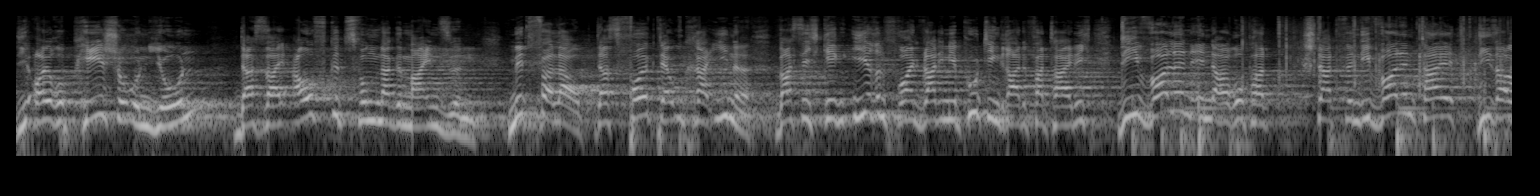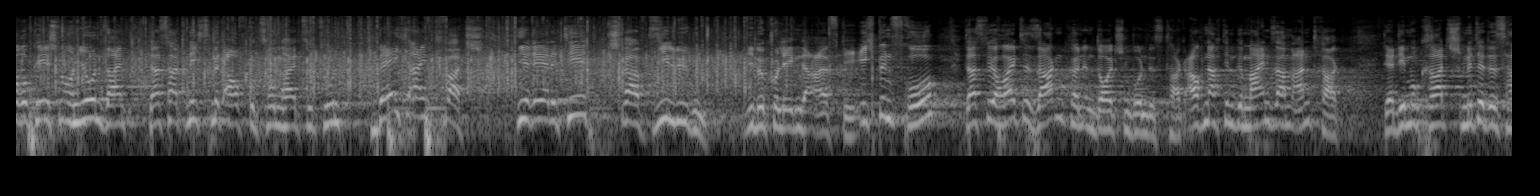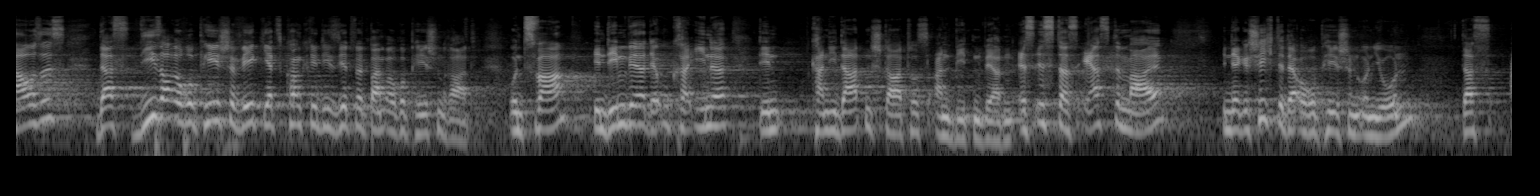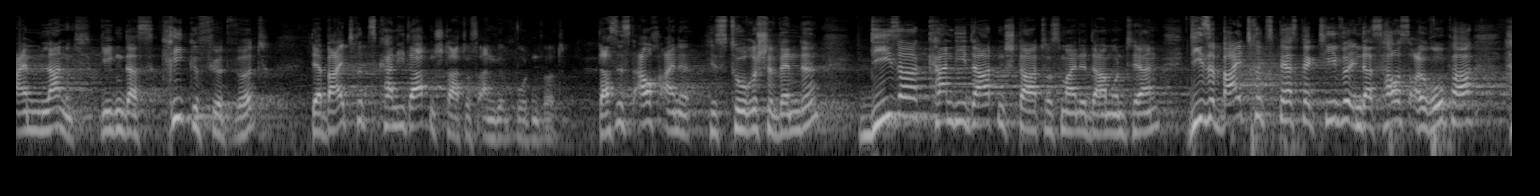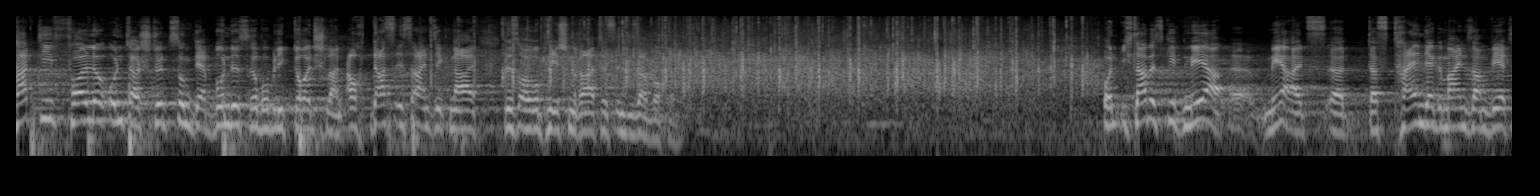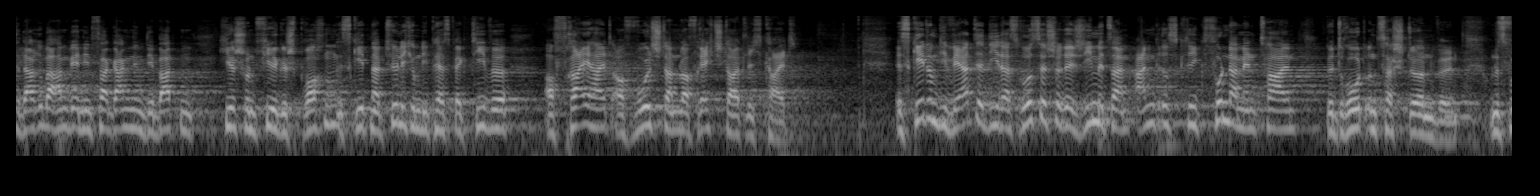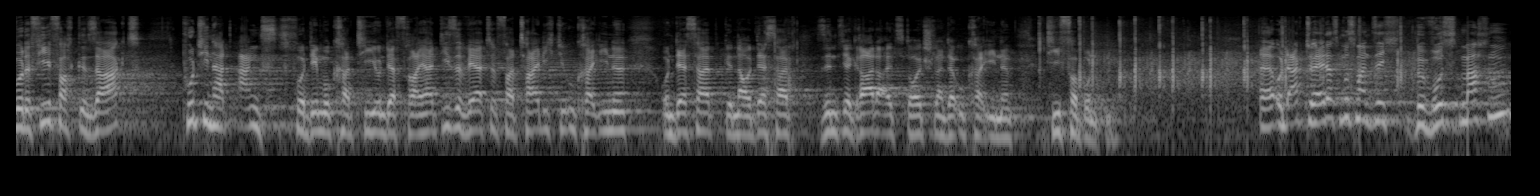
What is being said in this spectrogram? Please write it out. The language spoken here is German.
die Europäische Union, das sei aufgezwungener Gemeinsinn. Mit Verlaub, das Volk der Ukraine, was sich gegen ihren Freund Wladimir Putin gerade verteidigt, die wollen in Europa stattfinden, die wollen Teil dieser Europäischen Union sein. Das hat nichts mit Aufgezwungenheit zu tun. Welch ein Quatsch! Die Realität straft Sie Lügen liebe Kollegen der AfD. Ich bin froh, dass wir heute sagen können im Deutschen Bundestag, auch nach dem gemeinsamen Antrag der demokratischen Mitte des Hauses, dass dieser europäische Weg jetzt konkretisiert wird beim Europäischen Rat. Und zwar, indem wir der Ukraine den Kandidatenstatus anbieten werden. Es ist das erste Mal in der Geschichte der Europäischen Union, dass einem Land, gegen das Krieg geführt wird, der Beitrittskandidatenstatus angeboten wird. Das ist auch eine historische Wende. Dieser Kandidatenstatus, meine Damen und Herren, diese Beitrittsperspektive in das Haus Europa hat die volle Unterstützung der Bundesrepublik Deutschland. Auch das ist ein Signal des Europäischen Rates in dieser Woche. Und ich glaube, es geht mehr, äh, mehr als äh, das Teilen der gemeinsamen Werte. Darüber haben wir in den vergangenen Debatten hier schon viel gesprochen. Es geht natürlich um die Perspektive auf Freiheit, auf Wohlstand und auf Rechtsstaatlichkeit. Es geht um die Werte, die das russische Regime mit seinem Angriffskrieg fundamental bedroht und zerstören will. Und es wurde vielfach gesagt, Putin hat Angst vor Demokratie und der Freiheit. Diese Werte verteidigt die Ukraine und deshalb, genau deshalb, sind wir gerade als Deutschland der Ukraine tief verbunden. Äh, und aktuell, das muss man sich bewusst machen,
